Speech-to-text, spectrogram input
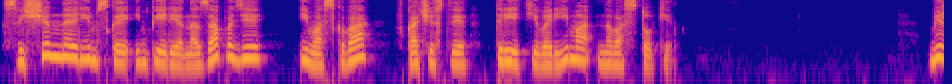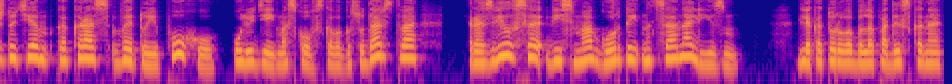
Священная Римская империя на Западе и Москва в качестве Третьего Рима на Востоке. Между тем, как раз в эту эпоху у людей московского государства развился весьма гордый национализм, для которого было подыскано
